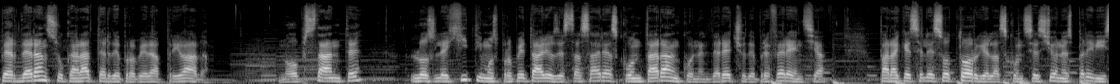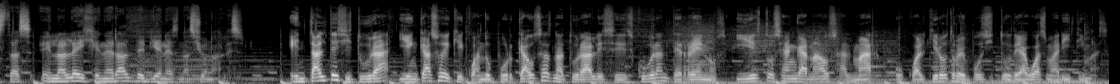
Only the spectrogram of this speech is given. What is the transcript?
perderán su carácter de propiedad privada. No obstante, los legítimos propietarios de estas áreas contarán con el derecho de preferencia para que se les otorgue las concesiones previstas en la Ley General de Bienes Nacionales. En tal tesitura y en caso de que cuando por causas naturales se descubran terrenos y estos sean ganados al mar o cualquier otro depósito de aguas marítimas,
